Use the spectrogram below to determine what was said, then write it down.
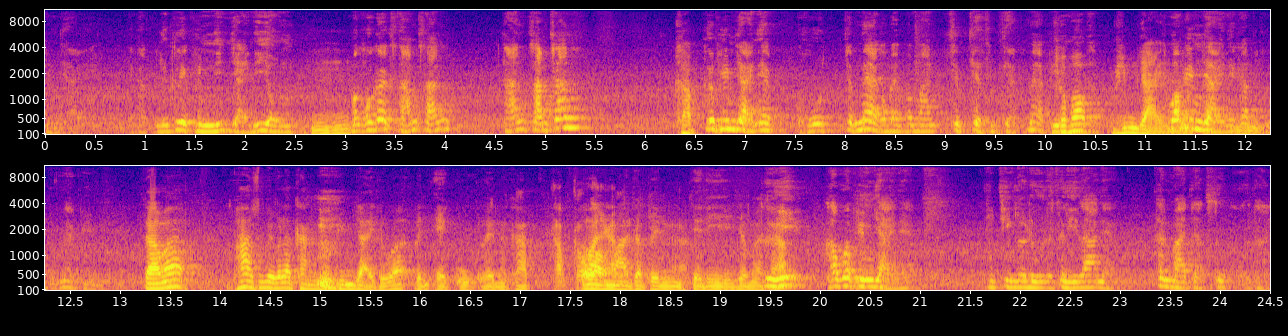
พิมพ์ใหญ่นะครับหรือเรียกพิมพ์นิดใหญ่นิยม อืม บางคนก็สามชั้นฐานสามชั้น ครับ คือพิมพ์ใหญ่เนี่ยโอ้โหจำแนกออกไปประมาณ 17 17 แม่พิมพ์เฉพาะครับพิมพ์ใหญ่เฉพาะพิมพ์ใหญ่นะครับแม่พิมพ์ แต่ว่าผ้าสมเด็จพระระฆังเนี่ยพิมพ์ใหญ่ถือว่าเป็นเอกอุเลยนะครับครับเขาเขาลว่าองอย่างนั้นมาจะเป็นเจดีย์ใช่ไหมคือครับ นี้คำว่าพิมพ์ใหญ่เนี่ย จริงๆเราดูในสรีระเนี่ย ท่านมาจากสุโขทัย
